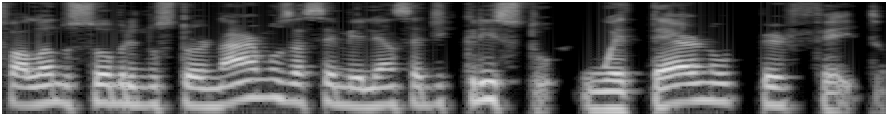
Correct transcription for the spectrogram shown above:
falando sobre nos tornarmos a semelhança de Cristo, o eterno perfeito.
